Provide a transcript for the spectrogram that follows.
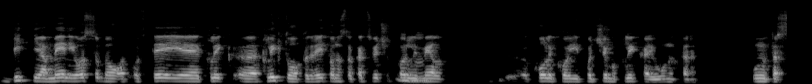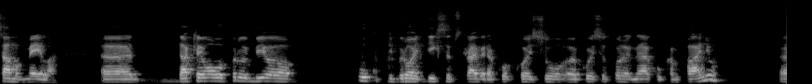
bitnija meni osobno od, od te je click, uh, click to open rate, odnosno kad su već otvorili mm-hmm. mail, koliko i po čemu klikaju unutar, unutar samog maila. E, dakle, ovo prvi bio ukupni broj tih subscribera ko, koji, su, koji su otvorili nekakvu kampanju. E,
